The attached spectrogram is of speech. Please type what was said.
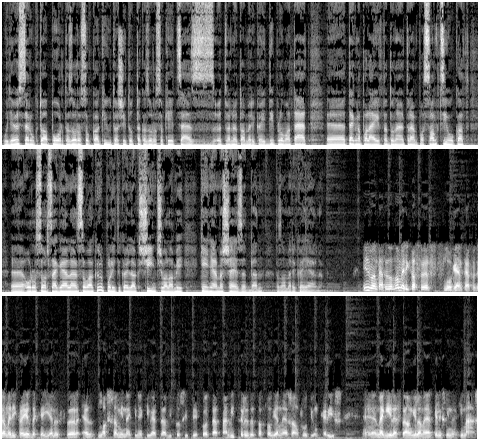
ugye összerúgta a port, az oroszokkal kiutasítottak az oroszok 255 amerikai diplomatát, tegnap aláírta Donald Trump a szankciókat Oroszország ellen, szóval külpolitikailag sincs valami kényelmes helyzetben az amerikai elnök. Így van, tehát ez az America First szlogen, tehát hogy Amerika érdekei először, ez lassan mindenkinek kivette a biztosítékot, tehát már viccelődött a szlogennel Jean-Claude Juncker is, megérezte Angela Merkel és mindenki más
